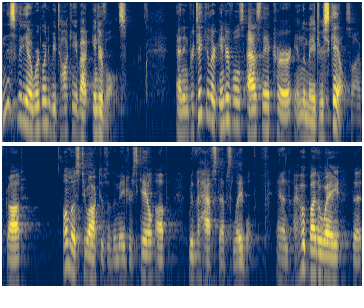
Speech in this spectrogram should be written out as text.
In this video, we're going to be talking about intervals, and in particular, intervals as they occur in the major scale. So I've got almost two octaves of the major scale up with the half steps labeled. And I hope, by the way, that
